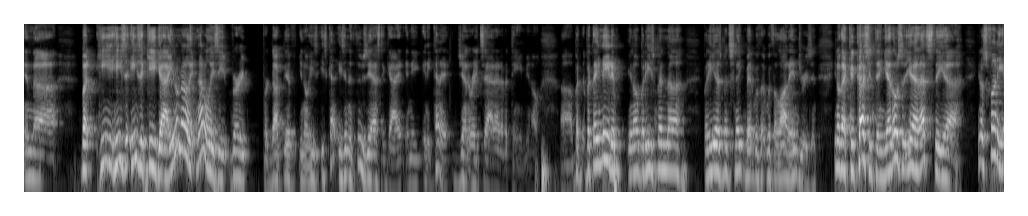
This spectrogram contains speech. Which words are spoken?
And uh, but he he's he's a key guy. You know, not only not only is he very productive, you know, he's he's kind of, he's an enthusiastic guy, and he and he kind of generates that out of a team, you know. Uh, but but they need him, you know. But he's been. Uh, but he has been snake bit with with a lot of injuries, and you know that concussion thing. Yeah, those are yeah. That's the uh, you know, it's funny.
